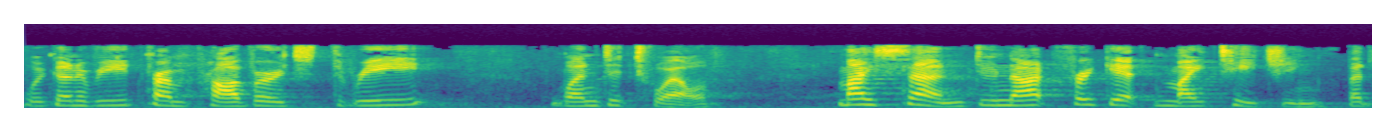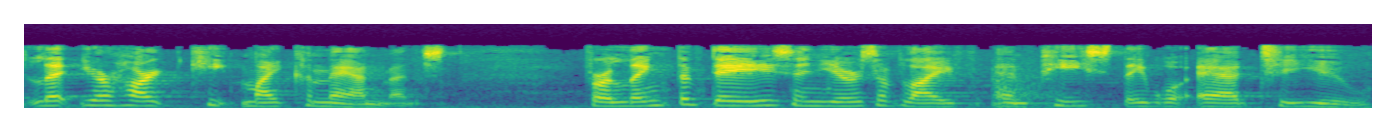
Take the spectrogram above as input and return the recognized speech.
We're going to read from Proverbs 3 1 to 12. My son, do not forget my teaching, but let your heart keep my commandments. For length of days and years of life and peace they will add to you.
